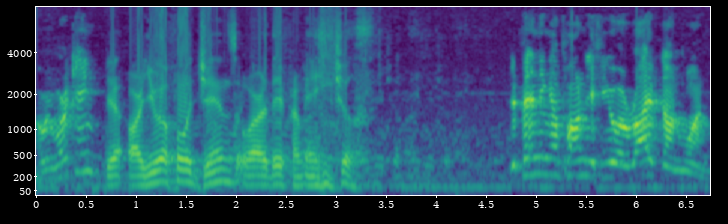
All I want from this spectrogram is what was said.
Are we working? Yeah, are UFO jinns or are they from angels? depending upon if you arrived on one.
